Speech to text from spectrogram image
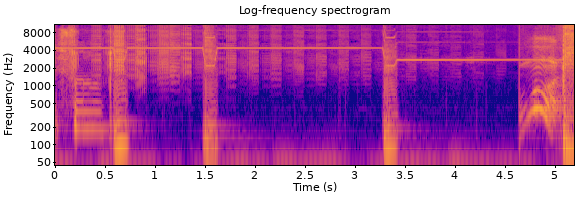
beautiful. What?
